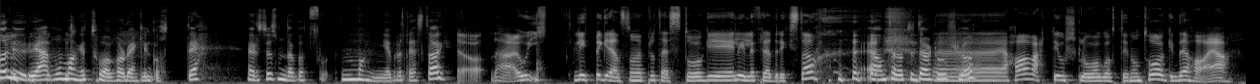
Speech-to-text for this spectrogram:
nå lurer jeg, hvor mange tog har du egentlig gått i? Høres ut som du har gått på mange protesttog? Ja, det er jo litt begrenset med protesttog i lille Fredrikstad. Jeg antar at du drar til Oslo? Eh, jeg har vært i Oslo og gått i noen tog, det har jeg.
